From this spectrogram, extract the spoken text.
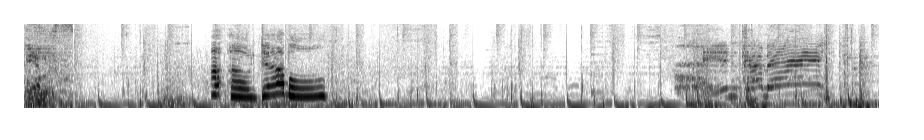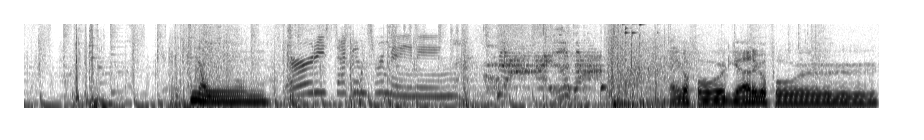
Damn. Uh-oh, double. Incoming. 30 seconds remaining. Gotta go forward, gotta go forward.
